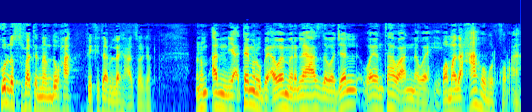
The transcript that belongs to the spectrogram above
كل الصفات الممدوحة في كتاب الله عز وجل. منهم أن يأتمروا بأوامر الله عز وجل وينتهوا عن نواهيه. ومدحهم القرآن.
